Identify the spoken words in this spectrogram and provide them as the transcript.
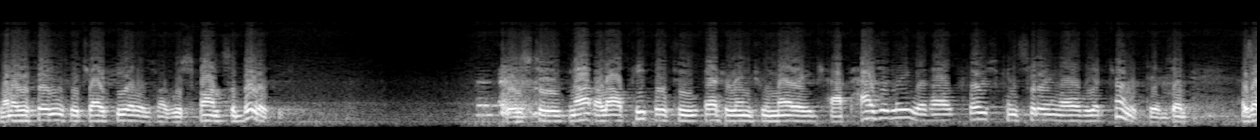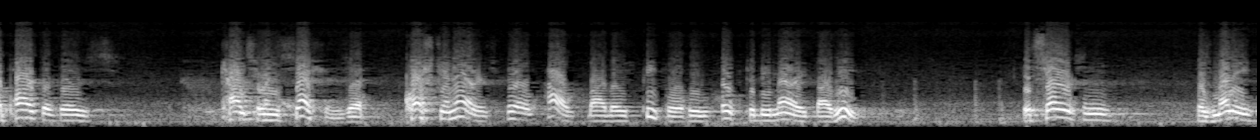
one of the things which I feel is a responsibility is to not allow people to enter into marriage haphazardly without first considering all the alternatives. And as a part of those counseling sessions, a questionnaire is filled out by those people who hope to be married by me. It serves in as many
